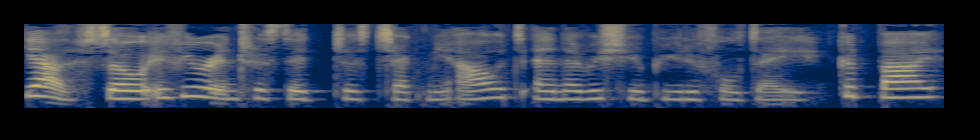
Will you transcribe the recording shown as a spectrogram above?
yeah, so if you're interested, just check me out. And I wish you a beautiful day. Goodbye.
